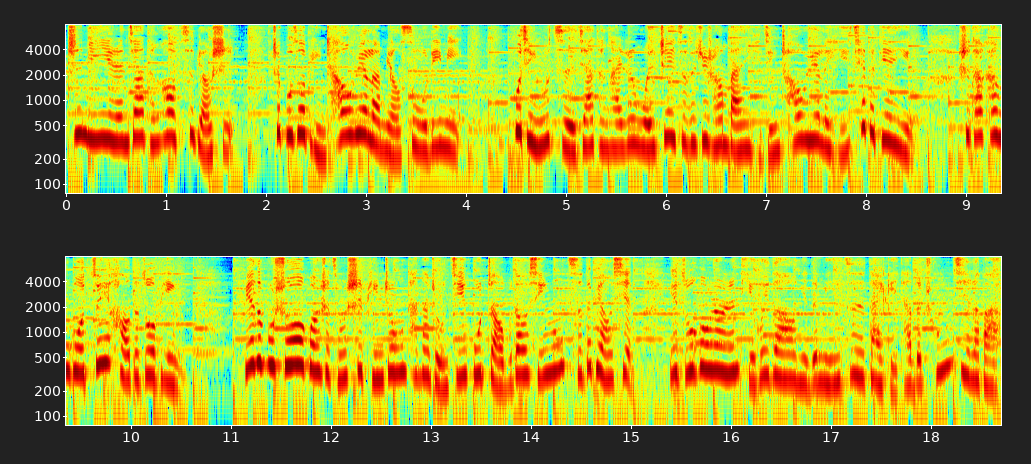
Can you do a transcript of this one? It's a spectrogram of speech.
知名艺人加藤浩次表示。这部作品超越了《秒速五厘米》，不仅如此，加藤还认为这次的剧场版已经超越了一切的电影，是他看过最好的作品。别的不说，光是从视频中他那种几乎找不到形容词的表现，也足够让人体会到你的名字带给他的冲击了吧？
